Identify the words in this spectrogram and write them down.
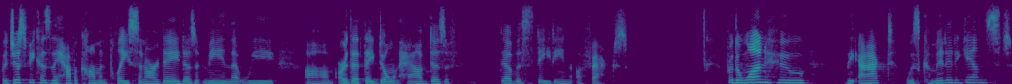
But just because they have a common place in our day doesn't mean that we, um, or that they don't have devastating effects. For the one who the act was committed against,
